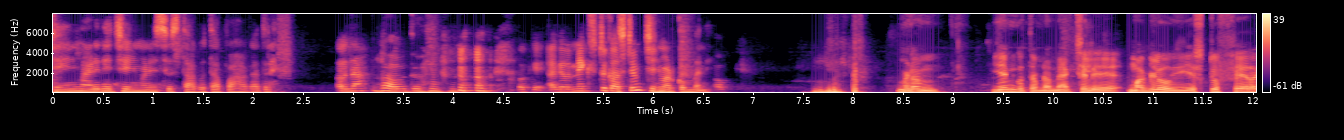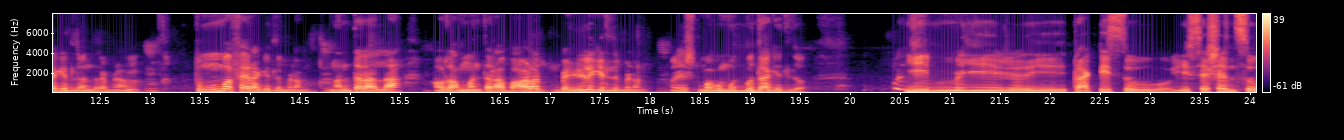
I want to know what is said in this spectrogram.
ಚೇಂಜ್ ಮಾಡಿದೆ ಚೇಂಜ್ ಮಾಡಿ ಸುಸ್ತಾಗುತ್ತಪ್ಪ ಹಾಗಾದ್ರೆ. ಹೌದಾ? ಹೌದು. ಓಕೆ ಹಾಗಾದ್ರೆ ನೆಕ್ಸ್ಟ್ ಕಾಸ್ಟ್ಯೂಮ್ ಚೇಂಜ್ ಮಾಡ್ಕೊಂಡ್ ಬನ್ನಿ. ಮೇಡಮ್ ಏನು ಗೊತ್ತಾ ಮೇಡಮ್ ಆ್ಯಕ್ಚುಲಿ ಮಗಳು ಎಷ್ಟು ಫೇರ್ ಆಗಿದ್ಲು ಅಂದರೆ ಮೇಡಮ್ ತುಂಬ ಫೇರ್ ಆಗಿದ್ಲು ಮೇಡಮ್ ನಂತರ ಅಲ್ಲ ಅವ್ರ ಅಮ್ಮನ ಥರ ಭಾಳ ಬೆಳ್ಳಗಿದ್ಲು ಮೇಡಮ್ ಎಷ್ಟು ಮಗು ಮುದ್ದು ಮುದ್ದಾಗಿದ್ಲು. ಈ ಈ ಈ ಪ್ರಾಕ್ಟೀಸು ಈ ಸೆಷನ್ಸು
